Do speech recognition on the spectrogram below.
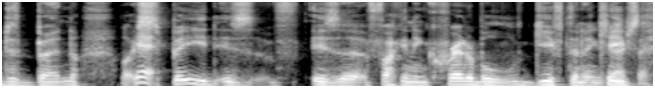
just burnt. Like Yeah. speed is is a fucking incredible gift, and it keeps and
